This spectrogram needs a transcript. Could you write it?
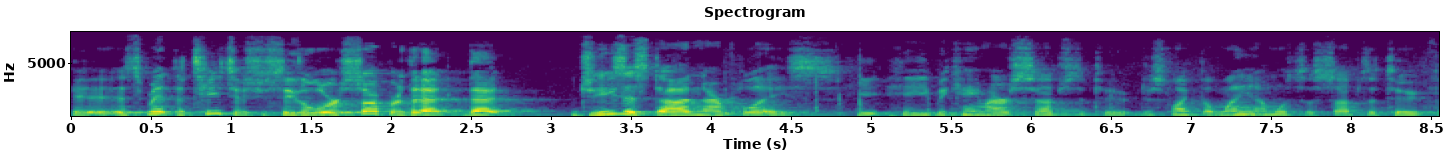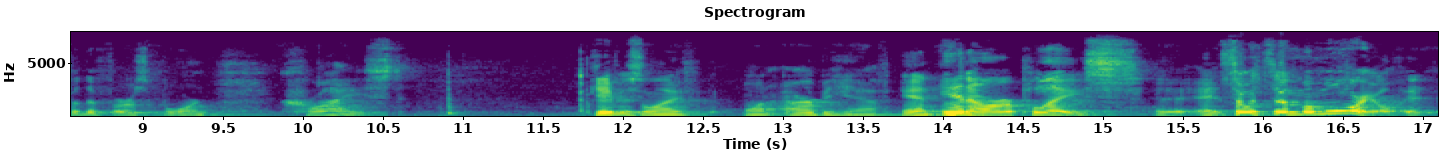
It's meant to teach us, you see, the Lord's Supper, that, that Jesus died in our place. He, he became our substitute, just like the Lamb was the substitute for the firstborn. Christ gave his life on our behalf and in our place. So it's a memorial. It,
